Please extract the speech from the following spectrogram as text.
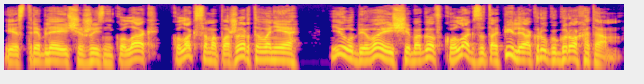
истребляющий жизнь кулак, кулак самопожертвования и убивающий богов кулак затопили округу грохотом.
